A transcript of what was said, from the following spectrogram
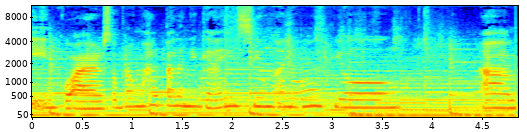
i-inquire, sobrang mahal pala ni guys, yung ano, yung um,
